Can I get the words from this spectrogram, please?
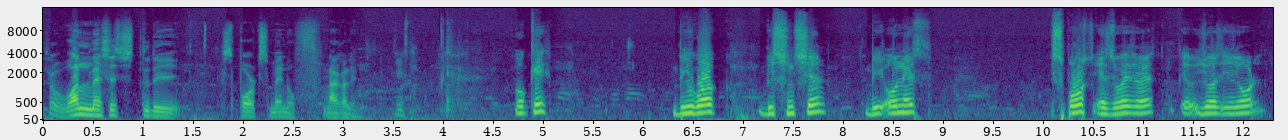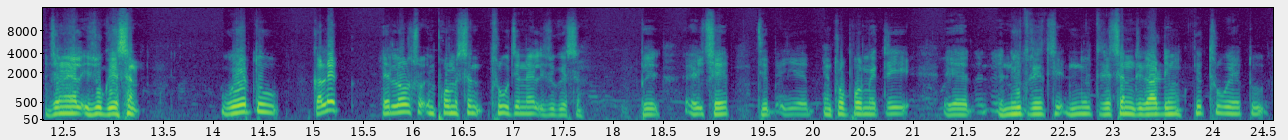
So one message to the sportsmen of Nagaland. Yes. Okay be work be sincere be honest sports as well as your, your general education. We have to collect a lot of information through general education. Be it's a tip- a anthropometry a nutrition, nutrition regarding it through we have to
